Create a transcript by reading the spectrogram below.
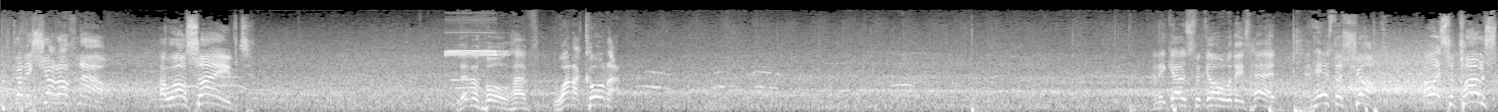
He's got his shot off now. Oh, well saved. Liverpool have won a corner. And he goes for goal with his head. And here's the shot. Oh, it's the post.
